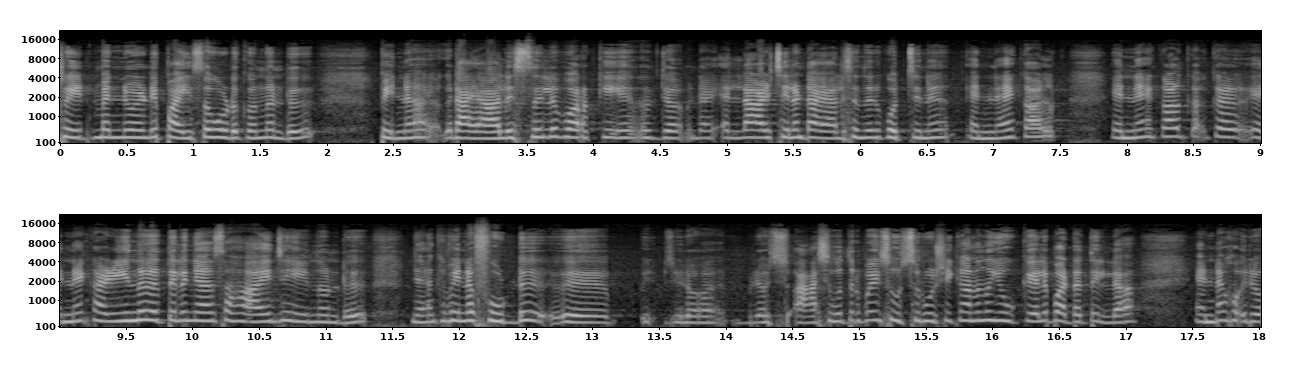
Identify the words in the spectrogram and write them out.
ട്രീറ്റ്മെന്റിന് വേണ്ടി പൈസ കൊടുക്കുന്നുണ്ട്. പിന്നെ ഡയാലിസിൽ വർക്ക് ചെയ്യുന്ന എല്ലാ ആഴ്ചയിലും ഡയാലിസിൽ ഒരു കൊച്ചിന് എന്നേക്കാൾ എന്നേക്കാൾ എന്നെ കഴിയുന്ന വിധത്തിൽ ഞാൻ സഹായം ചെയ്യുന്നുണ്ട്. ഞങ്ങൾക്ക് പിന്നെ ഫുഡ് ആശുപത്രി പോയി ശുശ്രൂഷിക്കാനൊന്നും യു കെയിൽ പറ്റത്തില്ല. എന്റെ ഒരു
